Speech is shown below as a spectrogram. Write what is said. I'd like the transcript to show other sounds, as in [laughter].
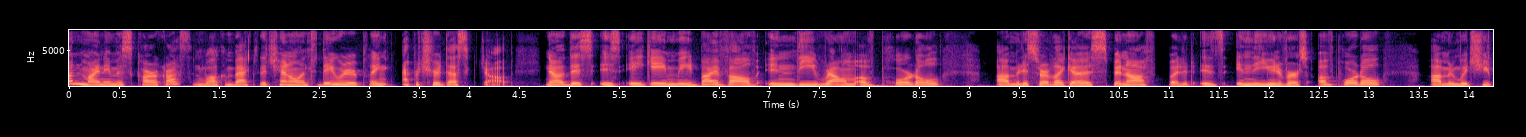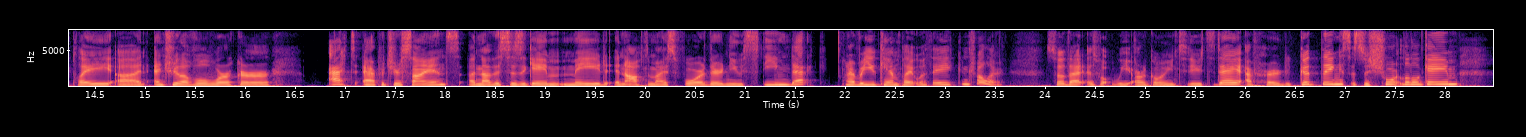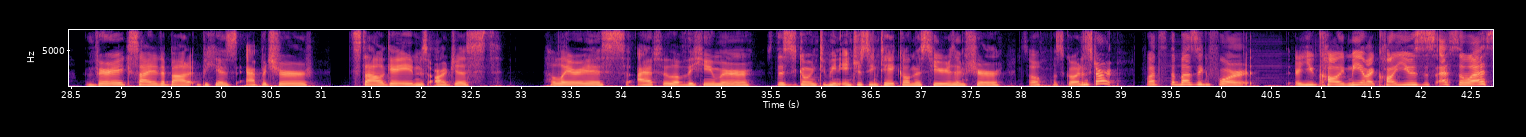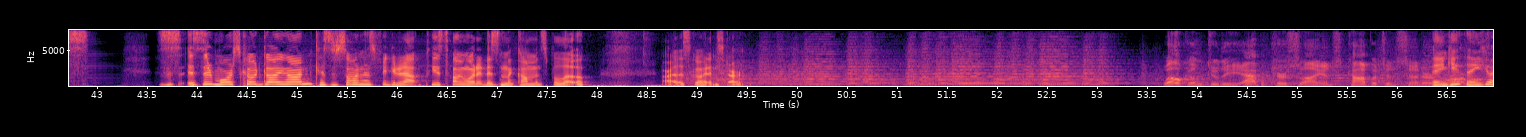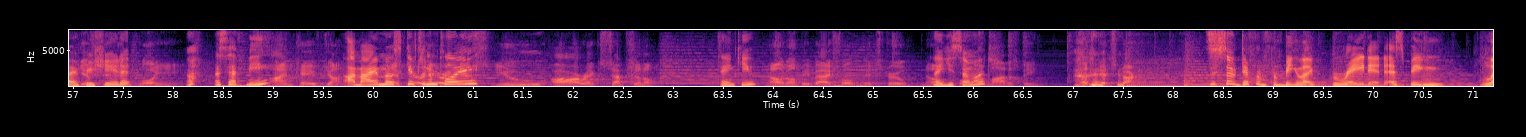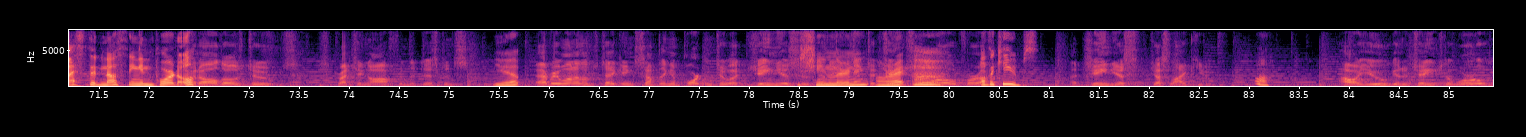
everyone, my name is Karra Cross and welcome back to the channel and today we are playing Aperture Desk Job. Now this is a game made by Valve in the realm of Portal. Um, it is sort of like a spin-off but it is in the universe of Portal um, in which you play uh, an entry-level worker at Aperture Science. Uh, now this is a game made and optimized for their new Steam Deck. However, you can play it with a controller. So that is what we are going to do today. I've heard good things. It's a short little game. I'm very excited about it because Aperture style games are just hilarious. I absolutely love the humor. So this is going to be an interesting take on the series, I'm sure. So let's go ahead and start. What's the buzzing for? Are you calling me? Am I calling you? Is this SOS? Is this is there Morse code going on? Because if someone has figured it out, please tell me what it is in the comments below. [laughs] All right, let's go ahead and start. Welcome to the Aperture Science Competence Center. Thank you, thank you, I appreciate it. Is that me? I'm Cave Johnson. Am I a most gifted employee? this, you are exceptional. Thank you. No, don't be bashful. It's true. No Thank you so much. Modesty. Let's get started. [laughs] This is so different from being like berated as being less than nothing in Portal. Look at all those tubes stretching off in the distance. Yep. Every one of them's taking something important to a genius Machine gonna use it learning. All the. [gasps] All the cubes. A genius just like you. Oh, How are you going to change the world?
